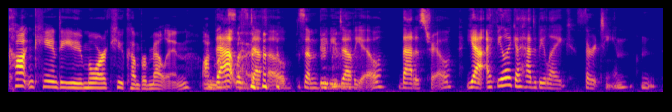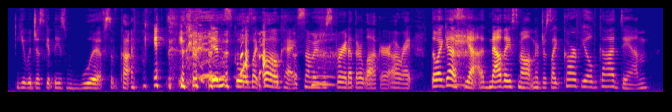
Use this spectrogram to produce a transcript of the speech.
cotton candy, more cucumber melon on my that was side. defo some BBW. That is true. Yeah, I feel like I had to be like 13. You would just get these whiffs of cotton candy in school. It's like, oh, okay, somebody just sprayed at their locker. All right. Though I guess, yeah, now they smell it and they're just like, Garfield, goddamn.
